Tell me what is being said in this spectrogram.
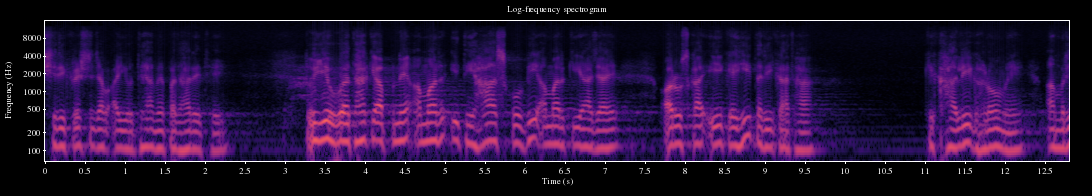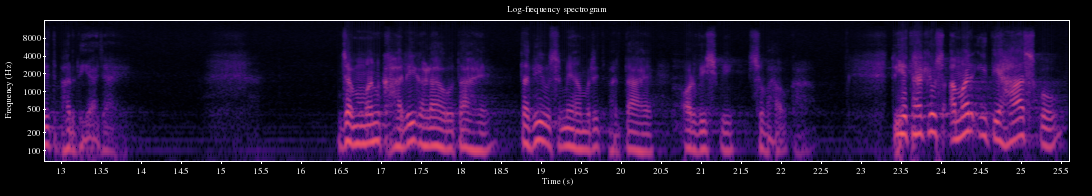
श्री कृष्ण जब अयोध्या में पधारे थे तो ये हुआ था कि अपने अमर इतिहास को भी अमर किया जाए और उसका एक ही तरीका था कि खाली घड़ों में अमृत भर दिया जाए। जब मन खाली घड़ा होता है, तभी उसमें अमृत भरता है। और विष भी स्वभाव का। तो यह था कि उस अमर इतिहास को,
